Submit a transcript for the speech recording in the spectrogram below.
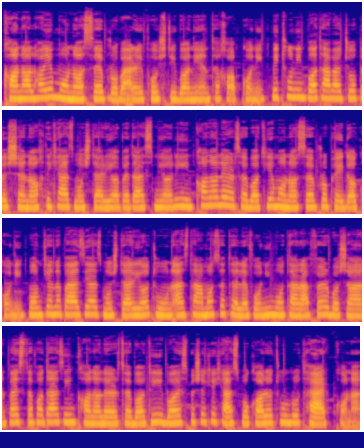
کانال های مناسب رو برای پشتیبانی انتخاب کنید. می‌تونید با توجه توجه به شناختی که از مشتریا به دست میارین کانال ارتباطی مناسب رو پیدا کنید ممکنه بعضی از مشتریاتون از تماس تلفنی متنفر باشن و استفاده از این کانال ارتباطی باعث بشه که کسب و کارتون رو ترک کنن.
